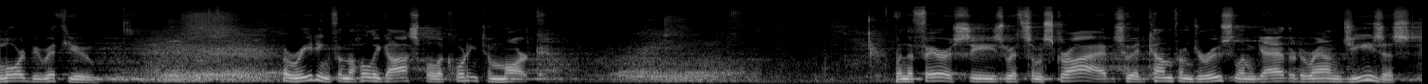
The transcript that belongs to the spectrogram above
Lord be with you. A reading from the Holy Gospel according to Mark. When the Pharisees, with some scribes who had come from Jerusalem, gathered around Jesus,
